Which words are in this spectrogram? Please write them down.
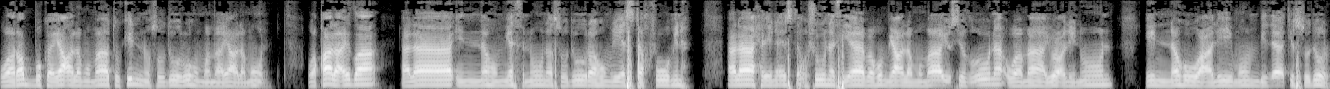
وربك يعلم ما تكن صدورهم وما يعلمون. وقال أيضا ألا إنهم يثنون صدورهم ليستخفوا منه. ألا حين يستغشون ثيابهم يعلم ما يسرون وما يعلنون إنه عليم بذات الصدور.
